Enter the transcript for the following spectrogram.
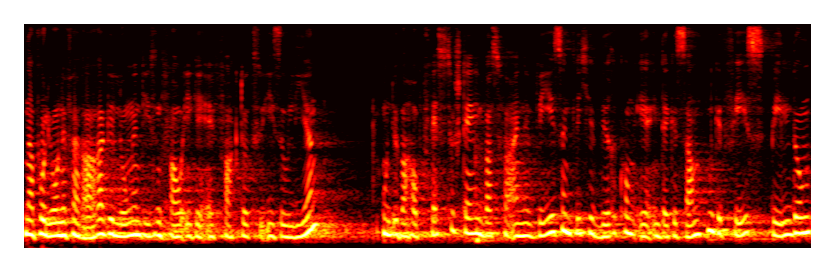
Napoleone Ferrara gelungen, diesen VEGF-Faktor zu isolieren und überhaupt festzustellen, was für eine wesentliche Wirkung er in der gesamten Gefäßbildung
